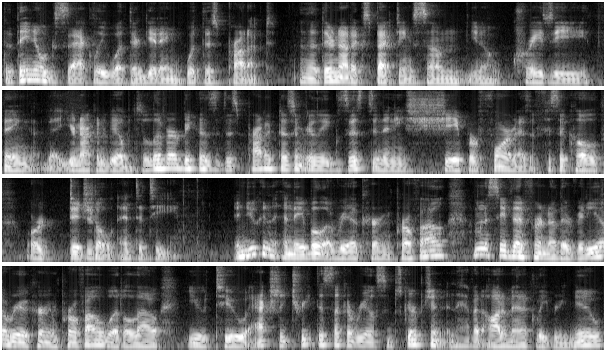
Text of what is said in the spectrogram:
that they know exactly what they're getting with this product and that they're not expecting some, you know, crazy thing that you're not going to be able to deliver because this product doesn't really exist in any shape or form as a physical or digital entity and you can enable a reoccurring profile. I'm going to save that for another video. Reoccurring profile would allow you to actually treat this like a real subscription and have it automatically renew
